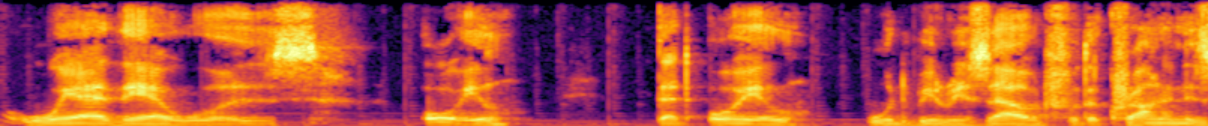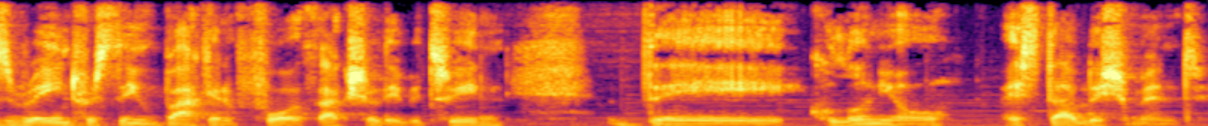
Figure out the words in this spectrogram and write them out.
where there was oil, that oil would be reserved for the crown. And it's very interesting back and forth actually between the colonial establishment,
